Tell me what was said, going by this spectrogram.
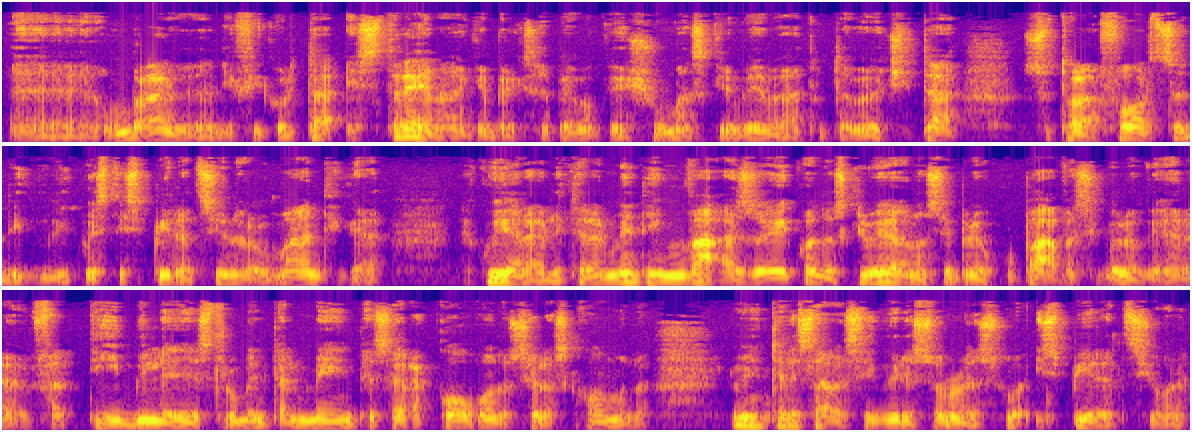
Eh, un brano di una difficoltà estrema, anche perché sappiamo che Schumann scriveva a tutta velocità sotto la forza di, di questa ispirazione romantica, da cui era letteralmente invaso e quando scriveva non si preoccupava se quello che era fattibile strumentalmente, se era comodo, se era scomodo, lui interessava seguire solo la sua ispirazione.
